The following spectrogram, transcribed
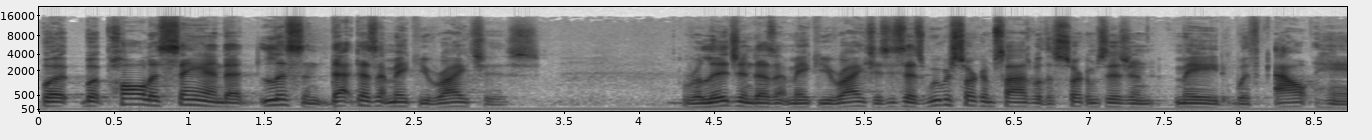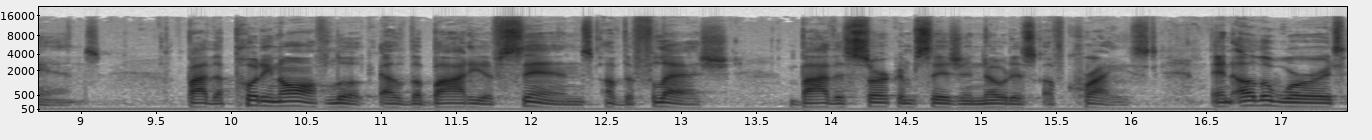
But, but Paul is saying that, listen, that doesn't make you righteous. Religion doesn't make you righteous. He says, We were circumcised with a circumcision made without hands, by the putting off, look, of the body of sins of the flesh, by the circumcision, notice, of Christ. In other words,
